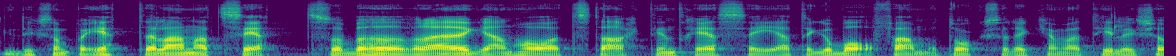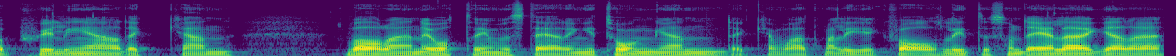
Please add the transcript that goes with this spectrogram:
liksom på ett eller annat sätt så behöver ägaren ha ett starkt intresse i att det går bra framåt också. Det kan vara tilläggsköpskillingar, det kan vara en återinvestering i tången, det kan vara att man ligger kvar lite som delägare.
